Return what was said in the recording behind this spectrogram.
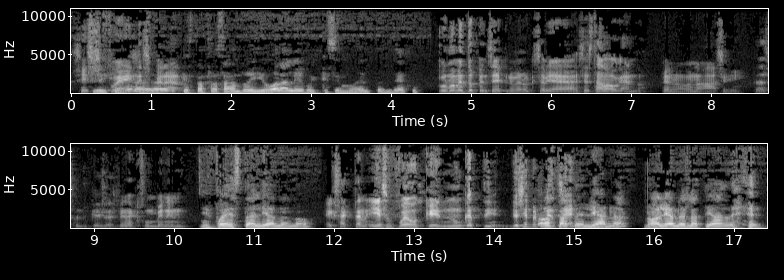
Sí, Y sí, dije, a fue ver, a ver, a ver, inesperado. qué está pasando y órale, güey, que se muere el pendejo. Por un momento pensé primero que se había. Se estaba ahogando. Pero no, sí. Te das cuenta que al final que fue un veneno. Y fue esta Liana, ¿no? Exactamente. Y eso fue algo que nunca te. Yo siempre No, pensé. espérate, Liana. No, Liana es la tía de,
